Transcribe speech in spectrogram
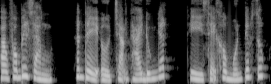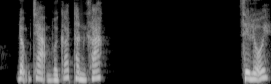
Hoàng Phong biết rằng thân thể ở trạng thái đúng nhất thì sẽ không muốn tiếp xúc, động chạm với các thân khác. Xin lỗi,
